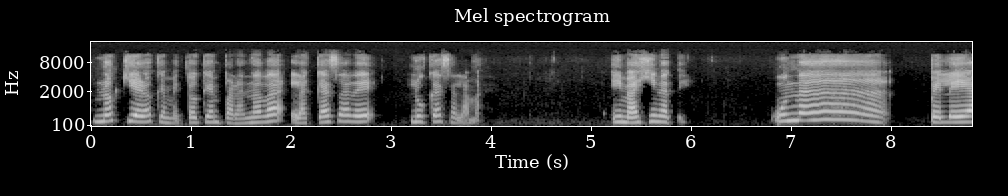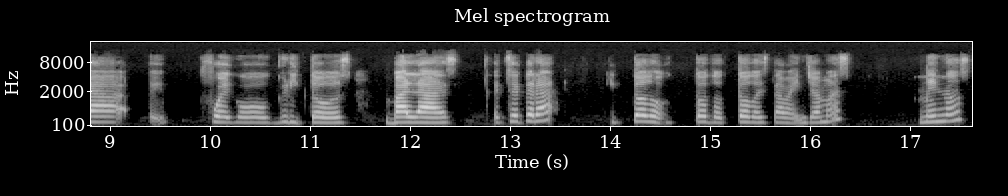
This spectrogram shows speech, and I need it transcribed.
no quiero que me toquen para nada la casa de Lucas Alamán. Imagínate, una pelea, eh, fuego, gritos, balas, etcétera, y todo, todo, todo estaba en llamas, menos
